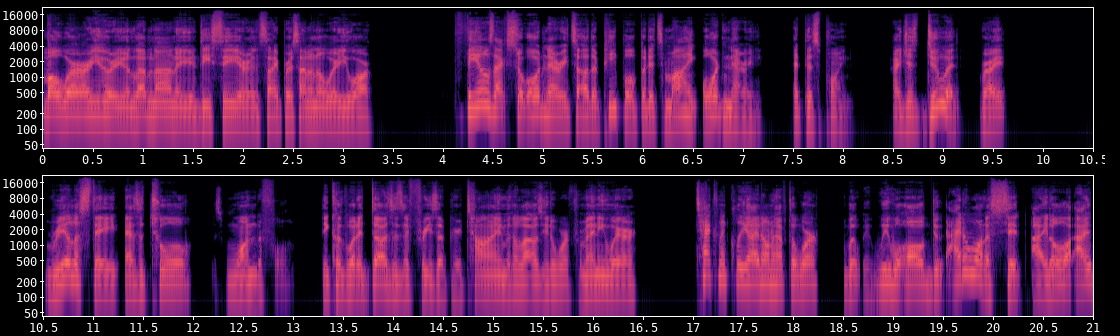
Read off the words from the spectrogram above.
Mo, where are you? Are you in Lebanon? Are you in DC or in Cyprus? I don't know where you are. Feels extraordinary to other people, but it's my ordinary at this point. I just do it, right? Real estate as a tool is wonderful because what it does is it frees up your time. It allows you to work from anywhere. Technically, I don't have to work but we will all do. I don't want to sit idle. I,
